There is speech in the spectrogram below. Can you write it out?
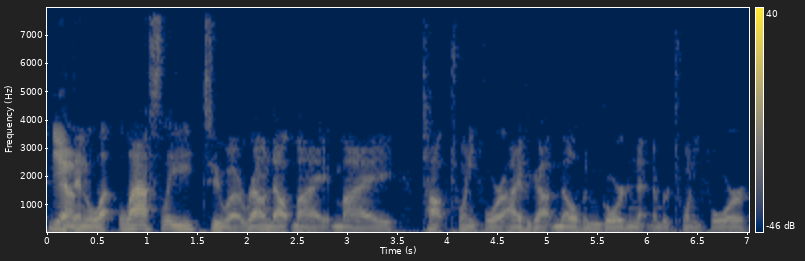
Yeah. And then la- lastly, to uh, round out my my top 24, I've got Melvin Gordon at number 24.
